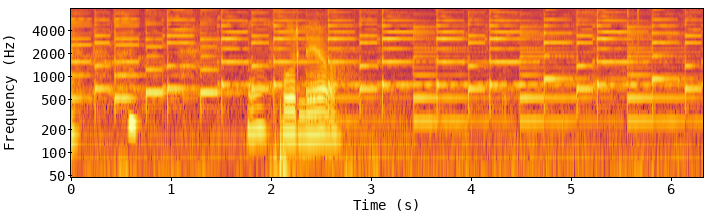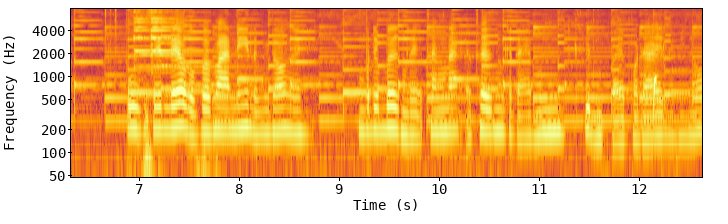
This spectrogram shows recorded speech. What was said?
ะ พูดแล้วปลูกเสร็จแล้วกับประมาณนี้แหละพี่น้องเลยไม่ได้เบิ่งเลยทั้งนั้นเทิงกระดาษมันขึ้นไปพอได้เลยพี่น้อง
